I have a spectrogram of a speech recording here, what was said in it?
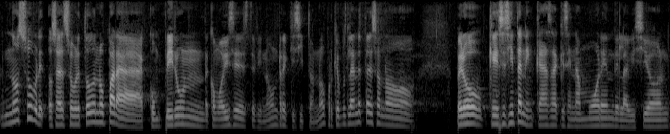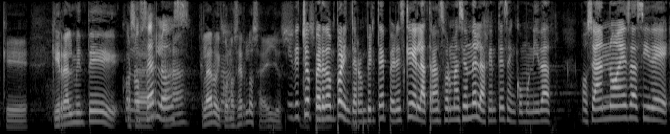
no sobre, o sea, sobre todo no para cumplir un, como dice Estefi, ¿no? Un requisito, ¿no? Porque pues la neta eso no... Pero que se sientan en casa, que se enamoren de la visión, que, que realmente... o sea, Conocerlos, ajá, claro, y ¿no? conocerlos a ellos. Y de hecho, o sea, perdón por interrumpirte, pero es que la transformación de la gente es en comunidad. O sea, no es así de,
